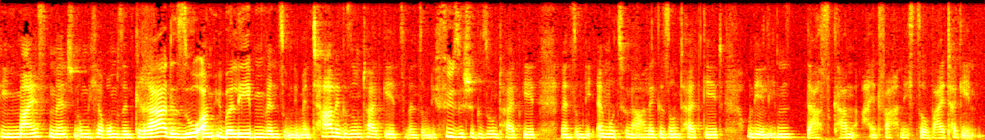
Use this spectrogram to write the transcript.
die meisten Menschen um mich herum sind gerade so am Überleben, wenn es um die mentale Gesundheit geht, wenn es um die physische Gesundheit geht, wenn es um die emotionale Gesundheit geht. Und ihr Lieben, das kann einfach nicht so weitergehen.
